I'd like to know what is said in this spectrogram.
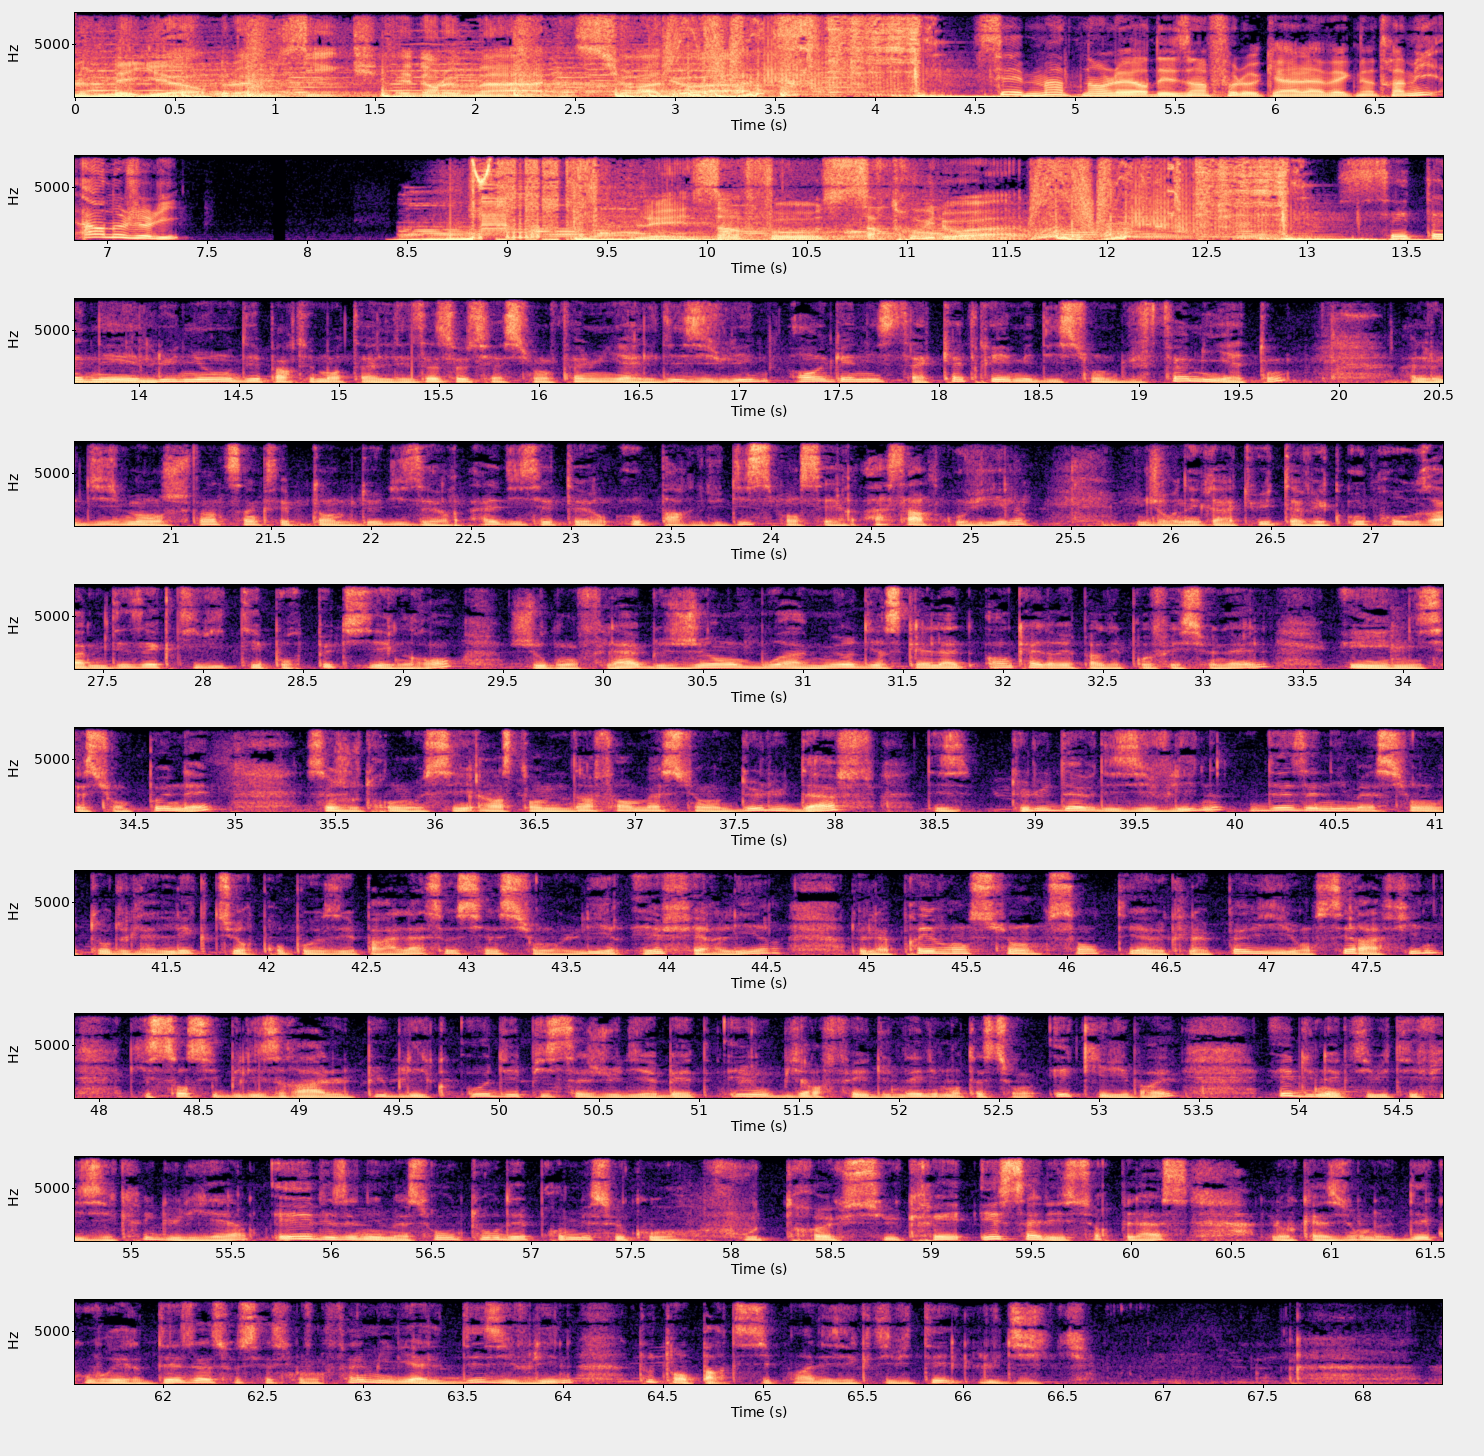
Le meilleur de la musique est dans le mag sur Radio Axe. C'est maintenant l'heure des infos locales avec notre ami Arnaud Joly. Les infos sartrouvilloises. Cette année, l'Union départementale des associations familiales des Yvelines organise sa quatrième édition du Famillaton le dimanche 25 septembre de 10h à 17h au parc du dispensaire à Sartrouville. Une journée gratuite avec au programme des activités pour petits et grands, jeux gonflables, jeux en bois, murs d'escalade encadrés par des professionnels et initiation poney. S'ajouteront aussi un stand d'information de l'UDAF, de l'UDAF des Yvelines, des animations autour de la lecture proposée par l'association Lire et Faire Lire, de la prévention santé avec le pavillon Séraphine qui sensibilisera le public au dépistage du diabète et aux bienfaits d'une alimentation équilibrée et d'une activité physique régulière, et des animations autour des premiers secours, food trucks sucrés et salés sur place, l'occasion de découvrir des associations familiales des Yvelines tout en participant à des activités ludiques.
